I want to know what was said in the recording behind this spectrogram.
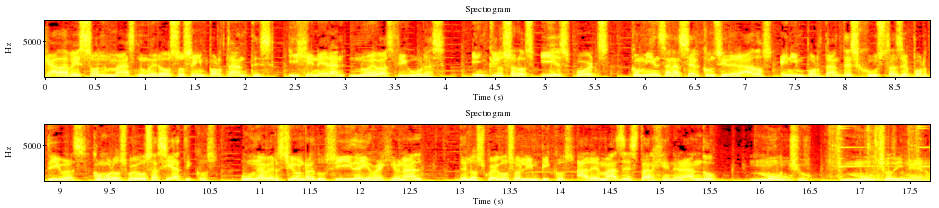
cada vez son más numerosos e importantes y generan nuevas figuras. Incluso los eSports comienzan a ser considerados en importantes justas deportivas, como los Juegos Asiáticos, una versión reducida y regional de los Juegos Olímpicos, además de estar generando mucho, mucho dinero.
